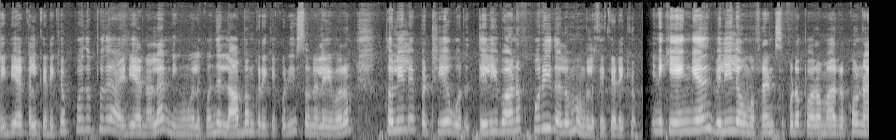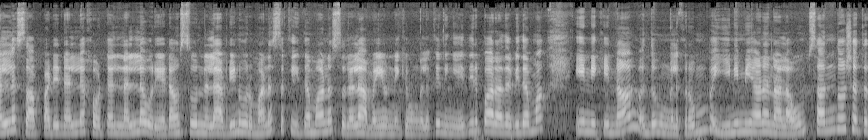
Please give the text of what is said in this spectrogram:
ஐடியாக்கள் கிடைக்கும். புது புது ஐடியானால நீங்கள் உங்களுக்கு வந்து லாபம் கிடைக்கக்கூடிய சூழ்நிலை வரும். தொழிலை பற்றிய ஒரு தெளிவான புரிதலும் உங்களுக்கு கிடைக்கும். இன்றைக்கி எங்கேயாவது வெளியில் உங்கள் ஃப்ரெண்ட்ஸ் கூட போகிற மாதிரி இருக்கும். நல்ல சாப்பாடு நல்ல ஹோட்டல் நல்ல ஒரு இடம் சூழ்நிலை அப்படின்னு ஒரு மனசுக்கு இதமான சூழல் அமையும். இன்றைக்கி உங்களுக்கு நீங்கள் எதிர்பாராத விதமாக இன்றைக்கி நாள் வந்து உங்களுக்கு ரொம்ப இனிமையான நாளாகவும் சந்தோஷத்தை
